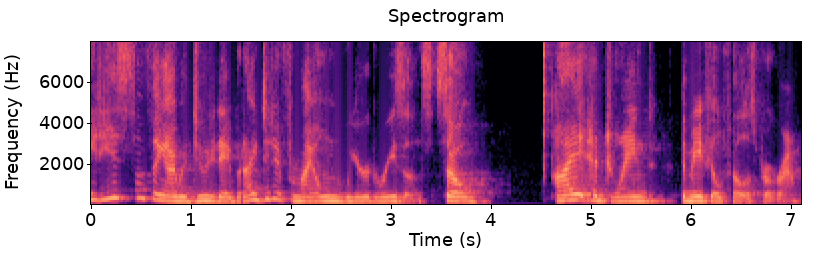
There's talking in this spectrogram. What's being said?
it is something I would do today, but I did it for my own weird reasons. So I had joined the Mayfield Fellows program,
